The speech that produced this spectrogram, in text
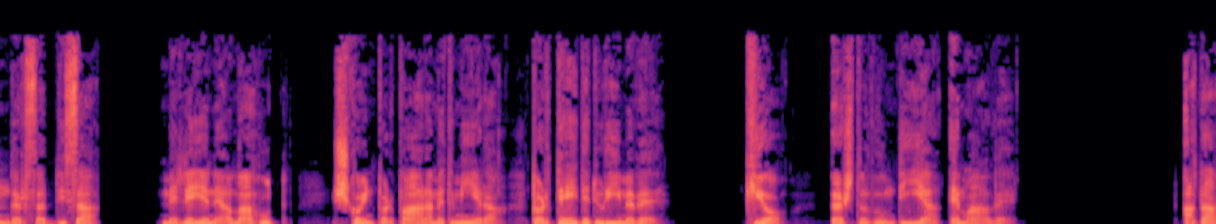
ndërsa disa, me lejen e Allahut, shkojnë përpara me të mira, përtej detyrimeve. Kjo është dhuntia e madhe. Ata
